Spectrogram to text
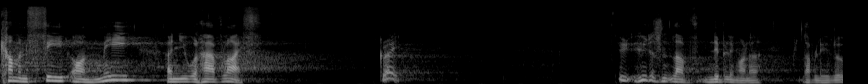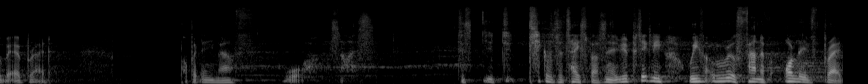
come and feed on me, and you will have life. Great. Who, doesn't love nibbling on a lovely little bit of bread? Pop it in your mouth. Whoa, it's nice. Just, it tickles the taste buds? Particularly, we're a real fan of olive bread.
